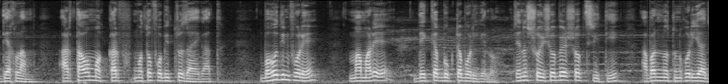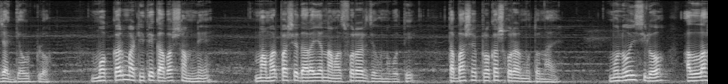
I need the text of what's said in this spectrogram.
দেখলাম, আর তাও মক্কার মতো পবিত্র জায়গাত। বহুদিন পরে মামারে দেখা বুকটা ভরি গেল। যেন শৈশবের সব স্মৃতি আবার নতুন করিয়া জাগিয়া উঠল। মক্কার মাটিতে গাবার সামনে মামার পাশে দাঁড়াইয়া নামাজ পড়ার যে অনুভূতি, তা বাসায় প্রকাশ করার মতো নয় মনে হয়েছিল আল্লাহ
